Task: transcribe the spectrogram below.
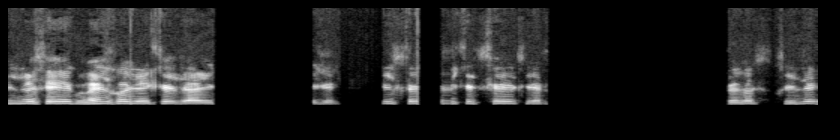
इनमें से एक भैंस को लेके जाएगी। इस गलत चीज़ें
